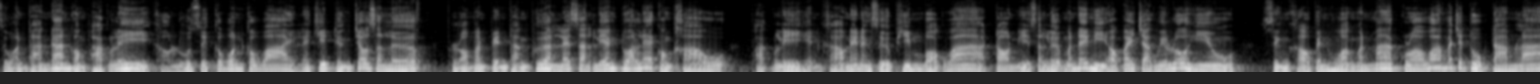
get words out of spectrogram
ส่วนทางด้านของพักลี่ เขารู้สึกกระวนกระวายและคิดถึงเจ้าสเลิฟเพราะมันเป็นทั้งเพื่อนและสัตว์เลี้ยงตัวแรกของเขาพักลี่เห็นข่าวในหนังสือพิมพ์บอกว่า ตอนนี้สเลิฟมันได้หนีออกไปจากวิลโลฮิล ซึ่งเขาเป็นห่วงมันมากกลัวว่ามันจะถูกตามล่า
